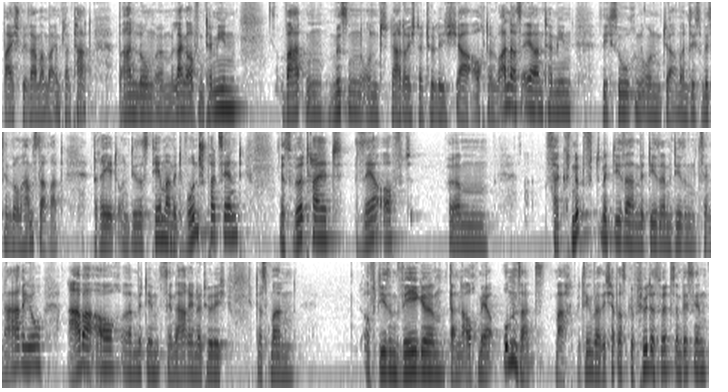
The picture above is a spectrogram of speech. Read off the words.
Beispiel sagen wir mal Implantatbehandlung, ähm, lange auf einen Termin warten müssen und dadurch natürlich ja auch dann woanders eher einen Termin sich suchen und ja, man sich so ein bisschen so im Hamsterrad dreht. Und dieses Thema mit Wunschpatient, es wird halt sehr oft ähm, verknüpft mit dieser, mit dieser, mit diesem Szenario, aber auch äh, mit dem Szenario natürlich, dass man auf diesem Wege dann auch mehr Umsatz macht. Beziehungsweise ich habe das Gefühl, das wird so ein bisschen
